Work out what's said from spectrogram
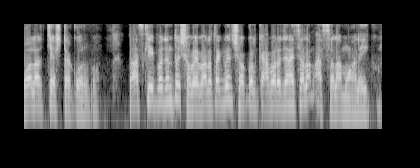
বলার চেষ্টা করব। তো আজকে এই পর্যন্ত সবাই ভালো থাকবেন। সকলকে আবারও জানাই সালাম। আসসালামু আলাইকুম।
